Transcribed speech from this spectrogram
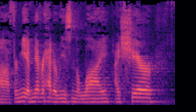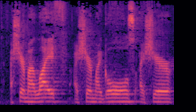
Uh, for me, I've never had a reason to lie. I share I share my life, I share my goals, I share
